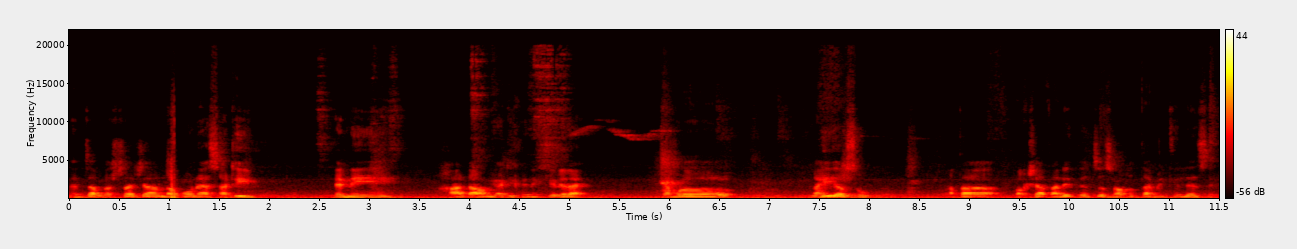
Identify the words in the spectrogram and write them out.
त्यांचा भ्रष्टाचार लपवण्यासाठी त्यांनी हा डाव या ठिकाणी केलेला आहे. त्यामुळं काही असो आता पक्षात आले त्यांचं स्वागत आम्ही केलंच आहे.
